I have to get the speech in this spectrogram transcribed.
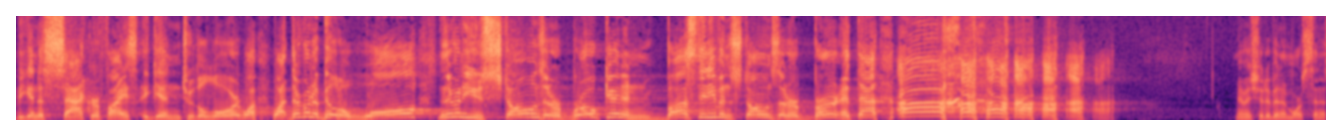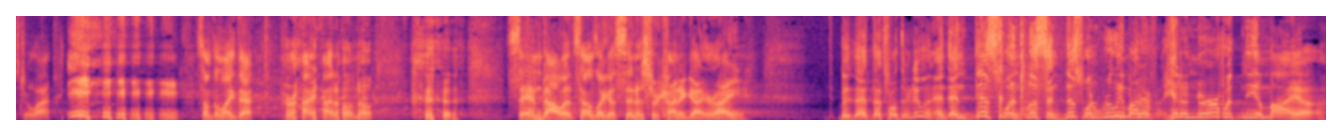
begin to sacrifice again to the Lord? What? what? They're going to build a wall and they're going to use stones that are broken and busted, even stones that are burnt at that. Ah! Maybe it should have been a more sinister laugh. Something like that, right? I don't know. Sanballat sounds like a sinister kind of guy, right? But that, that's what they're doing. And, and this one, listen, this one really might have hit a nerve with Nehemiah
